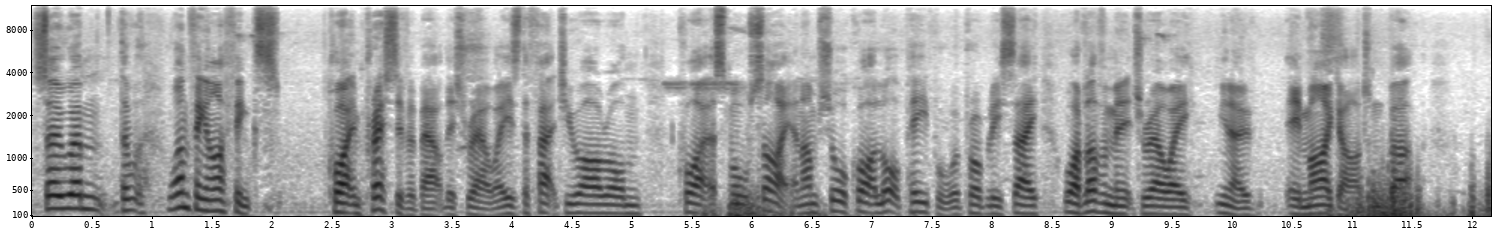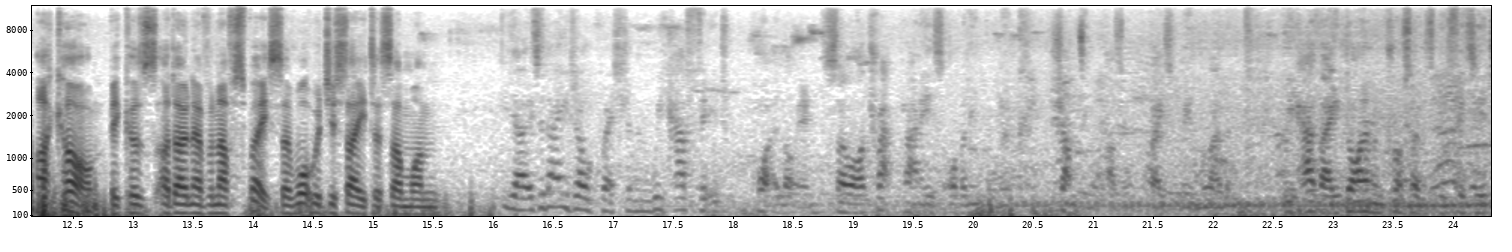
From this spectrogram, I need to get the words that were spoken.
So um, the one thing I think's quite impressive about this railway is the fact you are on quite a small site, and I'm sure quite a lot of people would probably say, "Well, I'd love a miniature railway, you know, in my garden, but I can't because I don't have enough space." So, what would you say to someone? Yeah, it's an age-old question, and we have fitted quite a lot in. So our track plan is of an Inglenook shunting puzzle, basically, at the moment. We have a diamond crossover to be fitted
